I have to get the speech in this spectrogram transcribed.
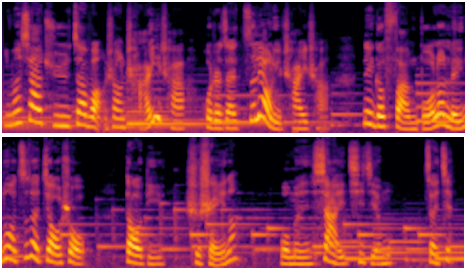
你们下去在网上查一查，或者在资料里查一查，那个反驳了雷诺兹的教授到底是谁呢？我们下一期节目再见。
